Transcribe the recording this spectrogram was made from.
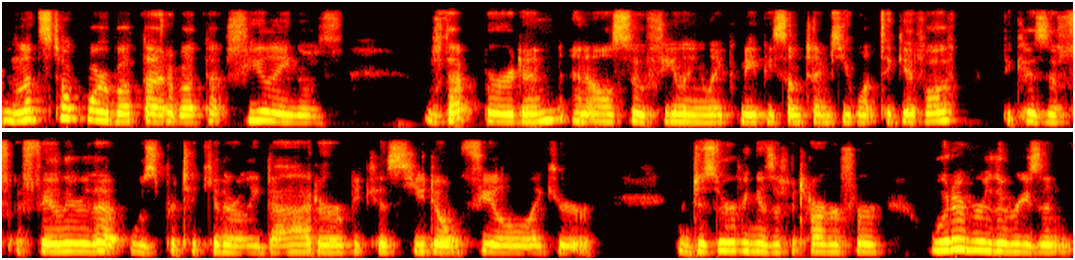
And let's talk more about that, about that feeling of, of that burden and also feeling like maybe sometimes you want to give up because of a failure that was particularly bad or because you don't feel like you're deserving as a photographer whatever the reason,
